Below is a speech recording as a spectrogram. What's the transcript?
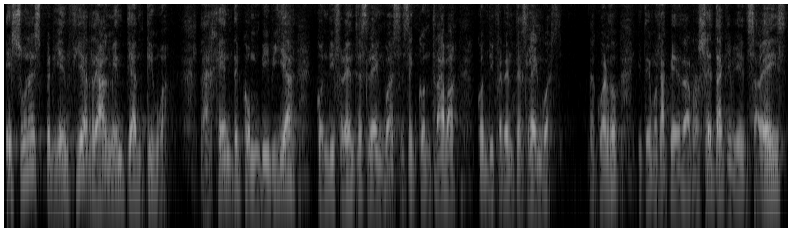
es una experiencia realmente antigua. La gente convivía con diferentes lenguas y se encontraba con diferentes lenguas. ¿De acuerdo? Y tenemos la piedra roseta, que bien sabéis,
